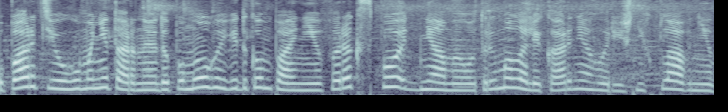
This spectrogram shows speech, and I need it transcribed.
Другу партію гуманітарної допомоги від компанії Ферекспо днями отримала лікарня горішніх плавнів.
